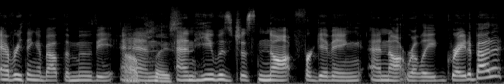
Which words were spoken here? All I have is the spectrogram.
everything about the movie, oh, and Oh, please. and he was just not forgiving and not really great about it.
